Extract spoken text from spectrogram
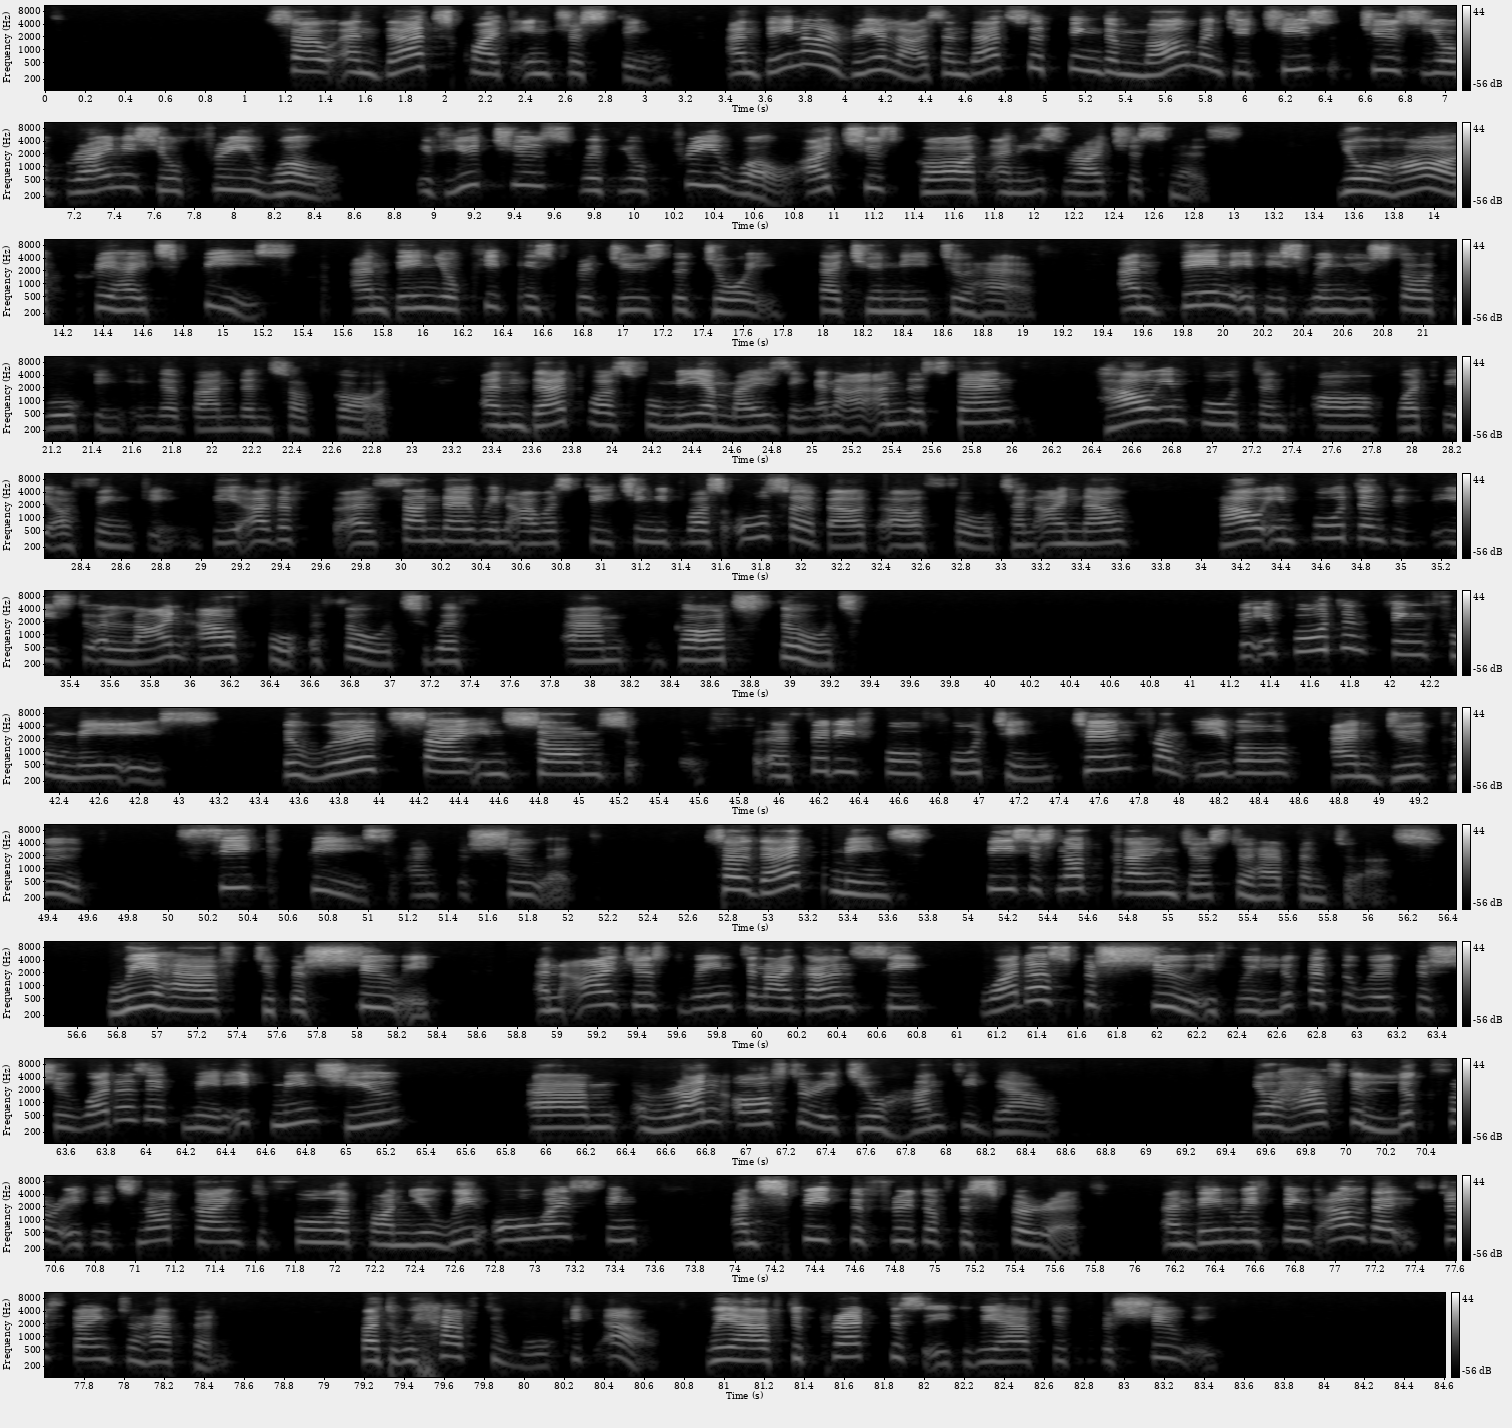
So, and that's quite interesting. And then I realized, and that's the thing, the moment you choose, choose your brain is your free will. If you choose with your free will, I choose God and his righteousness, your heart creates peace. And then your kidneys produce the joy that you need to have. And then it is when you start walking in the abundance of God. And that was for me amazing. And I understand how important are what we are thinking. The other uh, Sunday when I was teaching, it was also about our thoughts. And I know how important it is to align our thoughts with um, God's thoughts. The important thing for me is the words say in Psalms uh, 34 14, turn from evil and do good, seek peace and pursue it. So that means peace is not going just to happen to us. We have to pursue it. And I just went and I go and see what does pursue, if we look at the word pursue, what does it mean? It means you um, run after it, you hunt it down. You have to look for it. It's not going to fall upon you. We always think and speak the fruit of the Spirit. And then we think, oh, that it's just going to happen. But we have to walk it out. We have to practice it. We have to pursue it.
